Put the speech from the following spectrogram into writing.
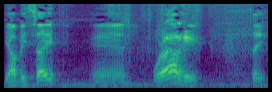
y'all be safe, and we're out of here. See.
